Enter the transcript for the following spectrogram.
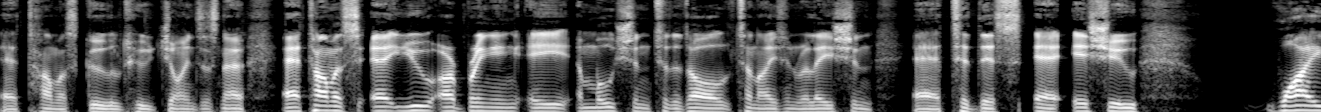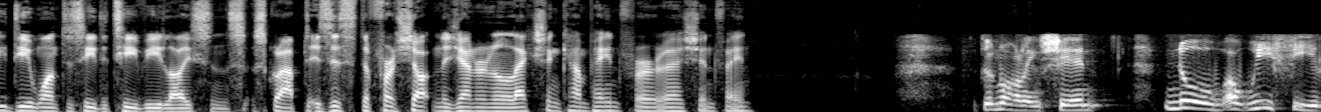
uh, Thomas Gould, who joins us now. Uh, Thomas, uh, you are bringing a, motion to the Dáil tonight in relation uh, to this issue why do you want to see the TV licence scrapped? Is this the first shot in the general election campaign for Sinn Féin? Good morning, Shane. No, what we feel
